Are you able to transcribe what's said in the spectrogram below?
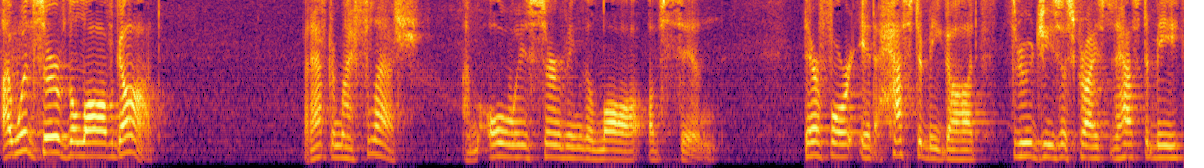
I would serve the law of God. But after my flesh, I'm always serving the law of sin. Therefore, it has to be God through Jesus Christ. It has to be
